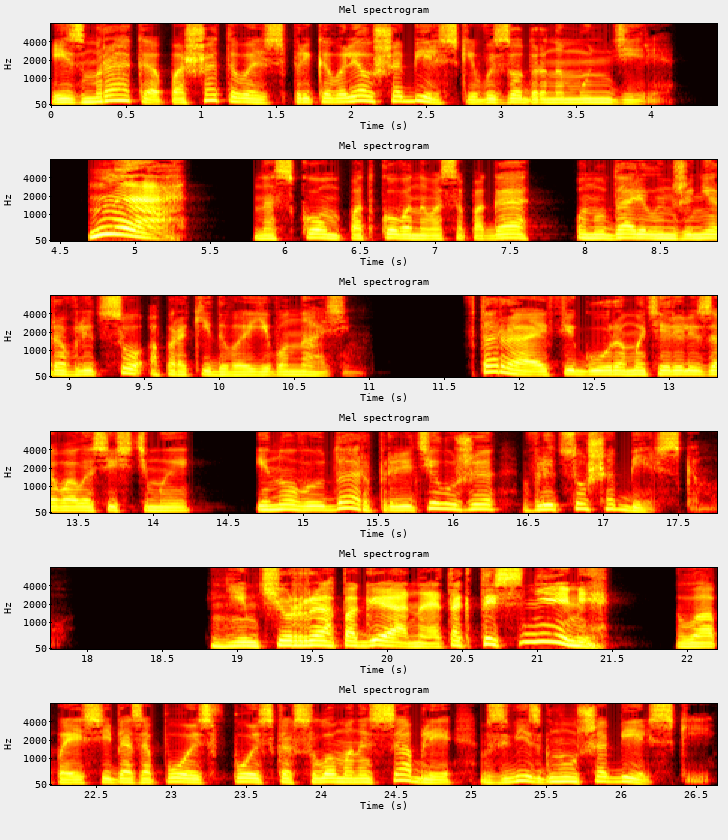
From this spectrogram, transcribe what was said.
и из мрака, пошатываясь, приковылял Шабельский в изодранном мундире. «На!» Носком подкованного сапога он ударил инженера в лицо, опрокидывая его на земь. Вторая фигура материализовалась из тьмы, и новый удар прилетел уже в лицо Шабельскому. «Немчура поганая, так ты с ними!» Лапая себя за пояс в поисках сломанной сабли, взвизгнул Шабельский.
